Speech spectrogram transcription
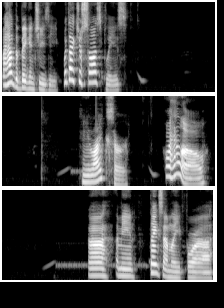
I have the big and cheesy. With extra sauce, please. He likes her. Oh, hello. Uh, I mean, thanks, Emily, for, uh,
